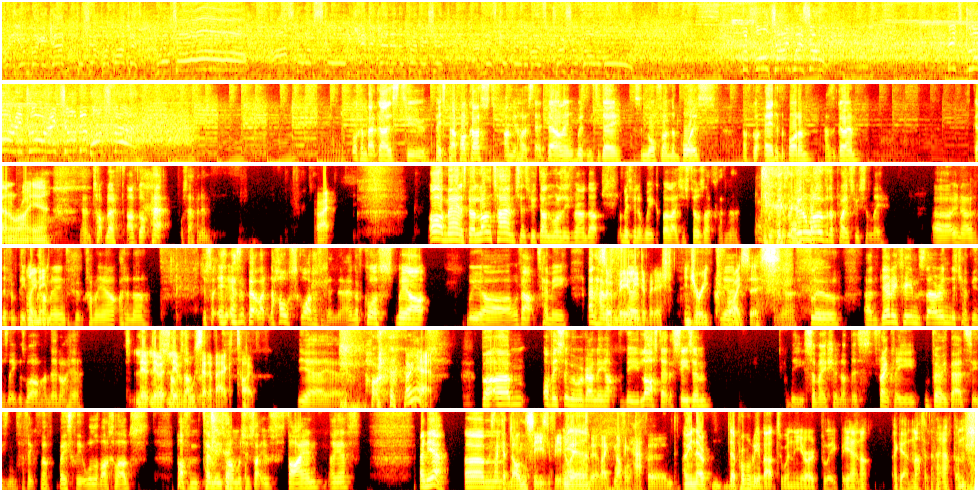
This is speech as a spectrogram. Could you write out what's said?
Freddie Ljungberg again, pushed out by Barthez. Wiltord! Oh! Arsenal have scored yet again in the Premiership, and this could be the most crucial goal of all. The full-time whistle! It's glory, glory, Tottenham Hotspur! Welcome back, guys, to Pace Power Podcast. I'm your host, Ed Dowling. With me today, some North London boys. I've got Ed at the bottom. How's it going? Going all right, yeah. And top left, I've got Pat. What's happening? All right. Oh man, it's been a long time since we've done one of these roundups. I mean, it's been a week, but like, it just feels like I don't know. We've been, we've been all over the place recently. Uh, you know, different people you mean. coming in, different people coming out. I don't know. Just like, it hasn't felt like the whole squad hasn't been there, and of course we are we are without Temi and Hamilton Severely today. diminished. Injury Yeah. crisis. yeah, flu, and the only teams that are in the Champions League as well, and they're not here. Li- Li- Liverpool up, centre back type. Yeah, yeah. Oh yeah. But um, obviously, we were rounding up the last day of the season, the summation of this, frankly, very bad season. I think for basically all of our clubs, apart from Temi's one, which is like it was fine, I guess. And yeah, um, It's like a non-season for United, Yeah. wasn't it? Like nothing happened. I mean, they're they're probably about to win the Europa League, but yeah, not again. Nothing happened.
